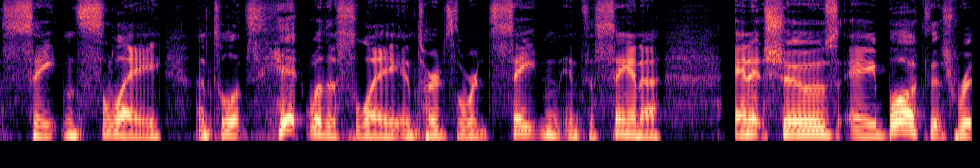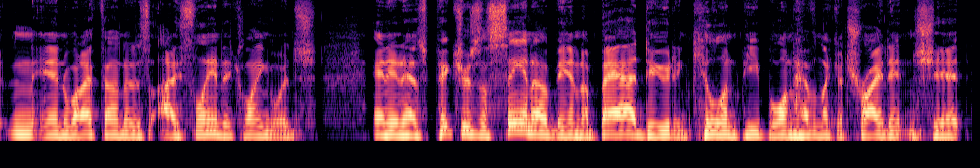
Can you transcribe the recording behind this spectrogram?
Satan Slay until it's hit with a sleigh and turns the word Satan into Santa. And it shows a book that's written in what I found as Icelandic language. And it has pictures of Santa being a bad dude and killing people and having like a trident and shit.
